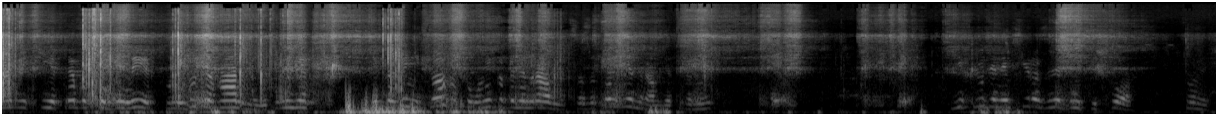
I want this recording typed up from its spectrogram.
Навіть є, треба, щоб були. Вони дуже гарні. Вони є, не кажи нічого, що вони тобі не нравляться. Зато мені нравляться. Ну. Їх люди не всі розведуть. І що? Сонечко.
